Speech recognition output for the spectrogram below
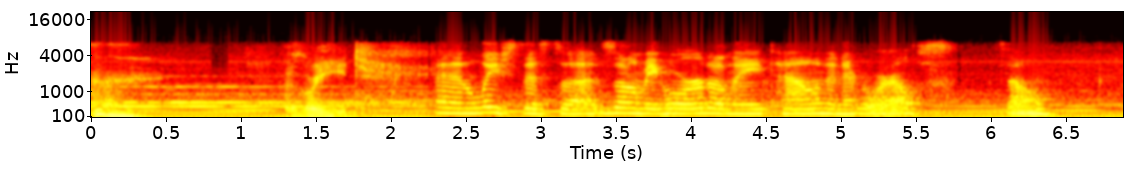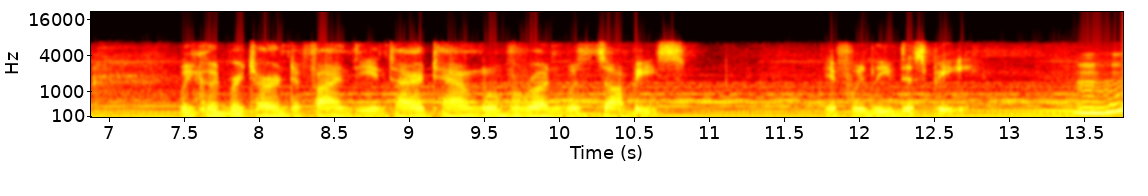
agreed. And unleash this uh, zombie horde on the town and everywhere else. So, We could return to find the entire town overrun with zombies. If we leave this be. mm-hmm.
